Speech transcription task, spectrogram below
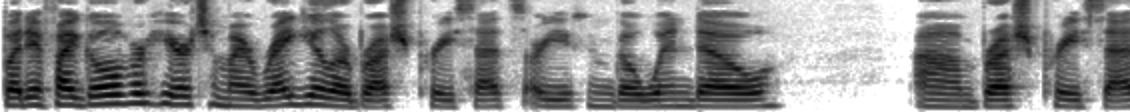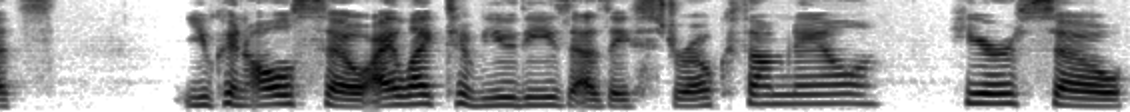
But if I go over here to my regular brush presets, or you can go Window, um, Brush Presets, you can also, I like to view these as a stroke thumbnail here. So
